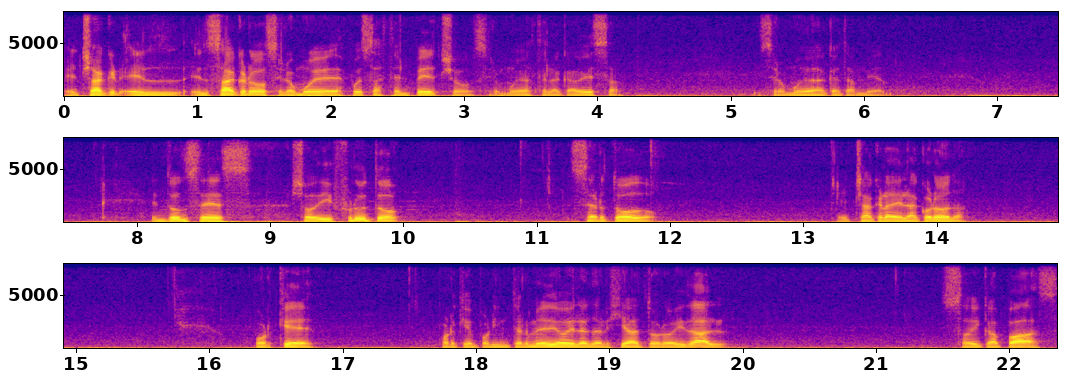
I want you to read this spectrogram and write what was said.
El, chakra, el, sacro se lo mueve después hasta el pecho, se lo mueve hasta la cabeza y se lo mueve acá también. Entonces yo disfruto ser todo, el chakra de la corona. ¿Por qué? Porque por intermedio de la energía toroidal soy capaz,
